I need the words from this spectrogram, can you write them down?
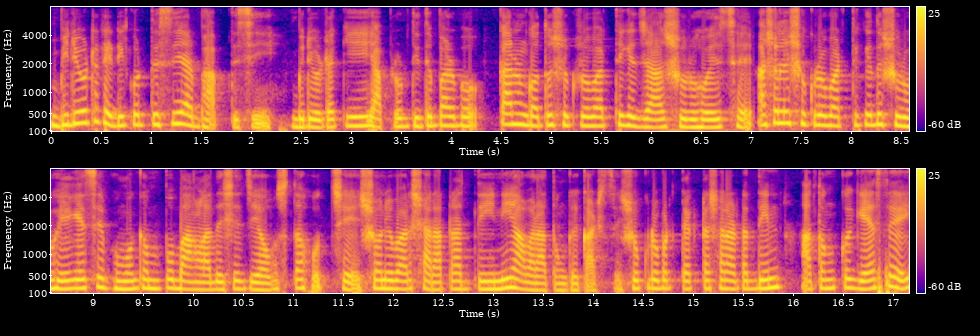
ভিডিওটা রেডি করতেছি আর ভাবতেছি ভিডিওটা কি আপলোড দিতে পারব? কারণ গত শুক্রবার থেকে যা শুরু হয়েছে। আসলে শুক্রবার থেকে তো শুরু হয়ে গেছে ভূমিকম্প, বাংলাদেশে যে অবস্থা হচ্ছে। শনিবার সারাটা দিনই আবার আতঙ্কে কাটছে। শুক্রবার তো একটা সারাটা দিন আতঙ্ক গেছেই।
